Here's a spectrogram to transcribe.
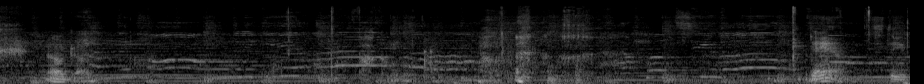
oh god. Damn, Steve.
